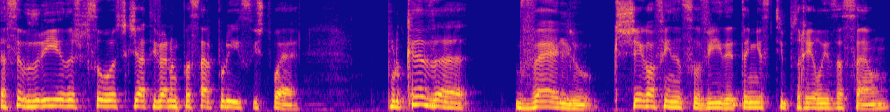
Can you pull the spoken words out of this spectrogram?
a sabedoria das pessoas que já tiveram que passar por isso. Isto é, por cada velho que chega ao fim da sua vida e tem esse tipo de realização,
